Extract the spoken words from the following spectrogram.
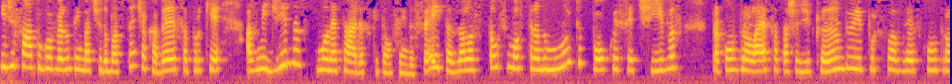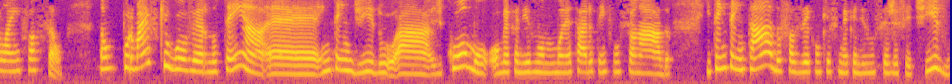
E de fato o governo tem batido bastante a cabeça porque as medidas monetárias que estão sendo feitas, elas estão se mostrando muito pouco efetivas para controlar essa taxa de câmbio e, por sua vez, controlar a inflação. Então, por mais que o governo tenha é, entendido a, de como o mecanismo monetário tem funcionado e tem tentado fazer com que esse mecanismo seja efetivo,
